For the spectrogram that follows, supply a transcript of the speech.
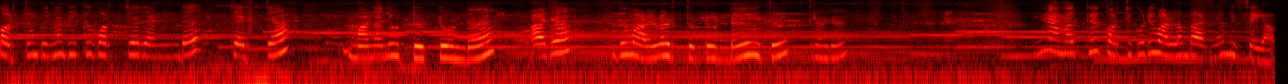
കുറച്ചും പിന്നെ ഇതിക്ക് കുറച്ച് രണ്ട് ചെറ്റ മണൽ ഇട്ടിട്ടുണ്ട്. അത് ഇത് വെള്ളം എടുത്തിട്ടുണ്ട്. ഇത് ഇത്ര നമുക്ക് കുറച്ചുകൂടി വെള്ളം പറഞ്ഞ് മിസ് ചെയ്യാം.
